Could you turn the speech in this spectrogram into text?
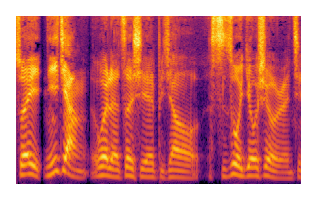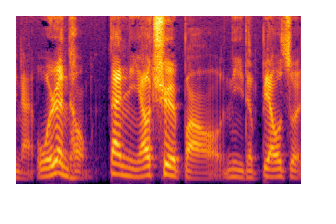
所以你讲为了这些比较实作优秀的人进来，我认同，但你要确保你的标准，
